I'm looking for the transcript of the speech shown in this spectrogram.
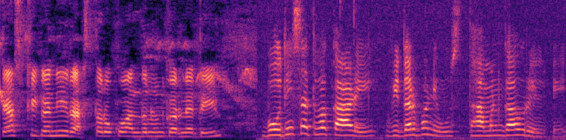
त्याच ठिकाणी रास्ता रोको आंदोलन करण्यात येईल. बोधिसत्व काळे विदर्भ न्यूज धामणगाव रेल्वे.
